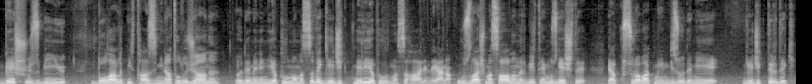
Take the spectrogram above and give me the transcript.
500 bin y- dolarlık bir tazminat olacağını ödemenin yapılmaması ve gecikmeli yapılması halinde. Yani uzlaşma sağlanır. 1 Temmuz geçti. Ya kusura bakmayın biz ödemeyi geciktirdik.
